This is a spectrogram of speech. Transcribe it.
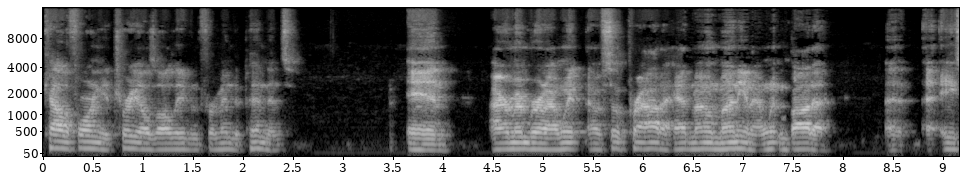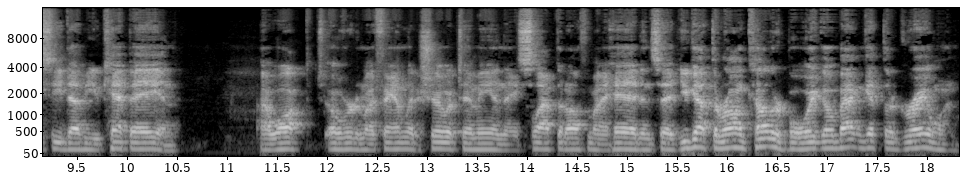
California trails, all leaving from Independence. And I remember, and I went. I was so proud. I had my own money, and I went and bought a, a, a ACW kepi, and I walked over to my family to show it to me, and they slapped it off my head and said, "You got the wrong color, boy. Go back and get the gray one."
